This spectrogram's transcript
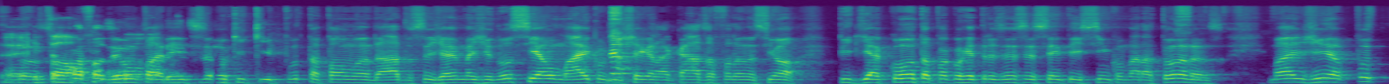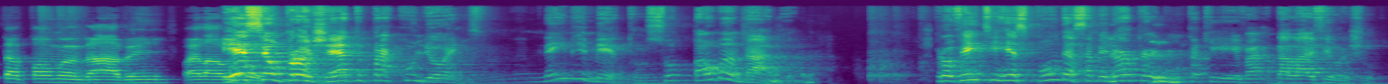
É, então, Só para fazer um parênteses, o Kiki, puta pau mandado. Você já imaginou se é o Michael que não. chega na casa falando assim, ó, pedir a conta para correr 365 maratonas? Imagina, puta pau mandado, hein? Vai lá. Hugo. Esse é um projeto para culhões. Nem me meto, eu sou pau mandado. Aproveite e responda essa melhor pergunta que vai, da live hoje.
